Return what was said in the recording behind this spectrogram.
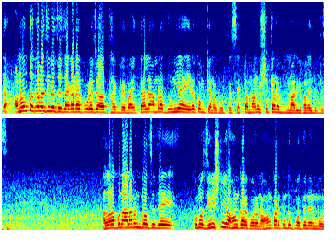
তা অনন্তকালের জন্য যে জায়গাটায় পড়ে যাওয়া থাকবে ভাই, তাহলে আমরা দুনিয়ায় এরকম কেন করতেছি? একটা মানুষকে কেন মারিয়ে ফেলাই দিতেছি? আল্লাহ রাবুল আলমিন বলছে যে, কোনো জিনিস নিয়ে অহংকার করো না। অহংকার কিন্তু পতনের মূল।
